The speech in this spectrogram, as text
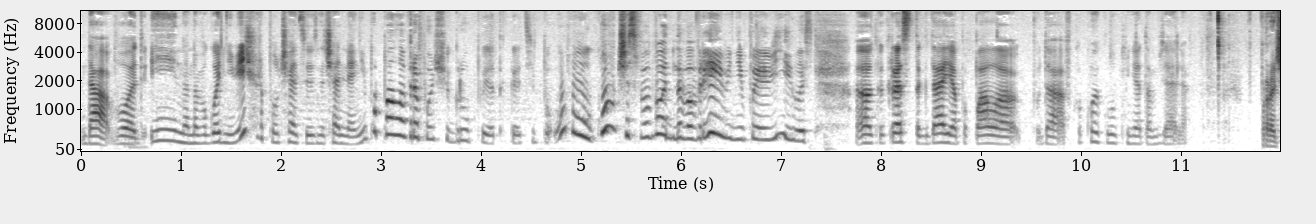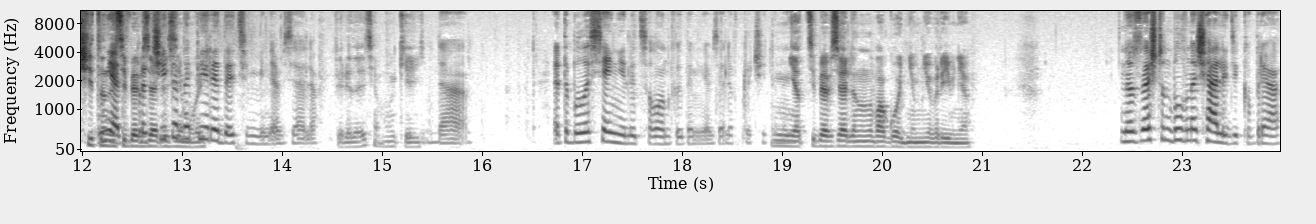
Да, вот. И на новогодний вечер, получается, изначально я не попала в рабочую группу. Я такая, типа, у, куча свободного времени появилась. А, как раз тогда я попала куда? В какой клуб меня там взяли? Прочитано Нет, тебя взяли прочитано зимой. перед этим меня взяли. Перед этим? Окей. Да. Это был осенний лицалон, когда меня взяли в прочитанный. Нет, тебя взяли на новогоднем, не в Ривне. Ну, значит, он был в начале декабря.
